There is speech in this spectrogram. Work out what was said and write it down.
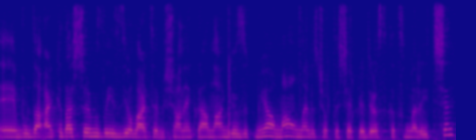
E, burada arkadaşlarımız da izliyorlar tabii şu an ekrandan gözükmüyor ama onlara da çok teşekkür ediyoruz katılımları için.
